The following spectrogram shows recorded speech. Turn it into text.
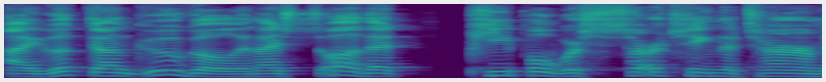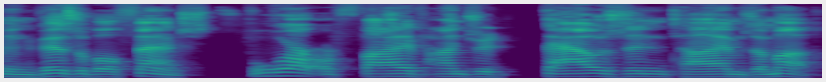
I looked on Google and I saw that people were searching the term invisible fence four or 500,000 times a month.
